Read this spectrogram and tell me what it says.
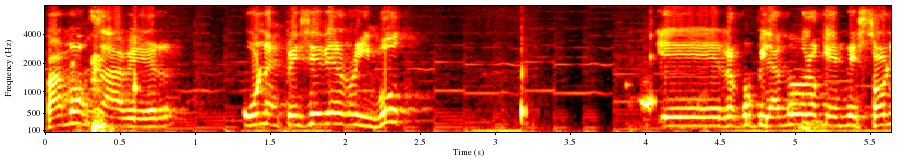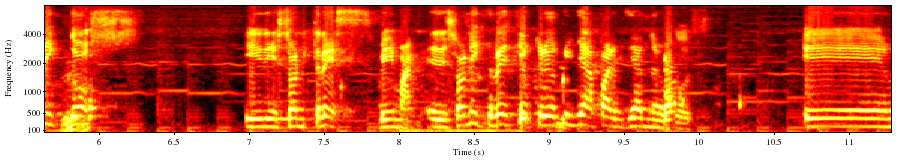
vamos a ver una especie de reboot eh, recopilando lo que es de Sonic 2 y de Sonic 3. me imag- De Sonic 3 que creo que ya aparecía Knuckles. Eh,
